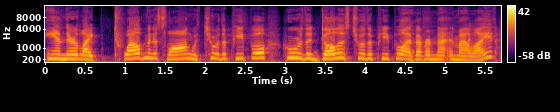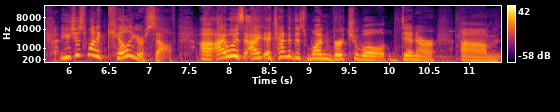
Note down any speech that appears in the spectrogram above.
and they're like 12 minutes long with two other people who are the dullest two other people I've ever met in my life. You just want to kill yourself. Uh, I was I attended this one virtual dinner. Um,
